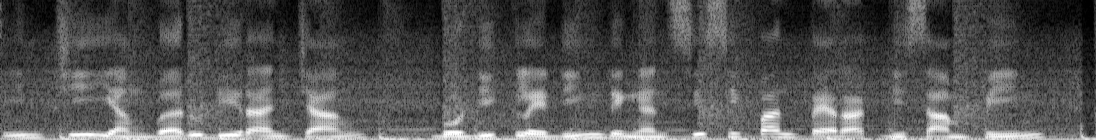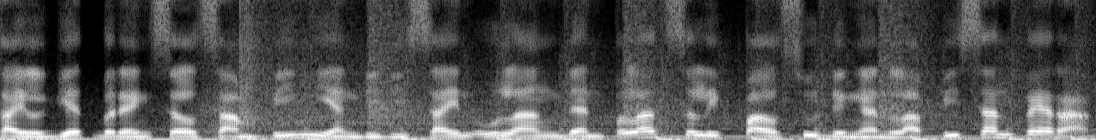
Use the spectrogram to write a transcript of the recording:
inci yang baru dirancang, body cladding dengan sisipan perak di samping, tailgate berengsel samping yang didesain ulang dan pelat selip palsu dengan lapisan perak.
